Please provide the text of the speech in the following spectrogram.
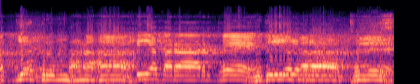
अद्य ब्रह्मणः द्वितीयपरार्धे द्वितीयपरार्धे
